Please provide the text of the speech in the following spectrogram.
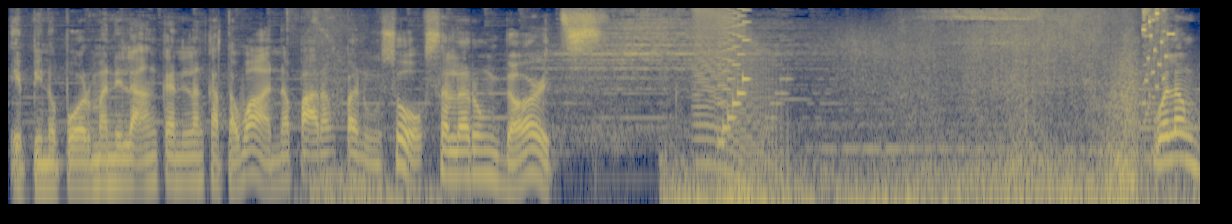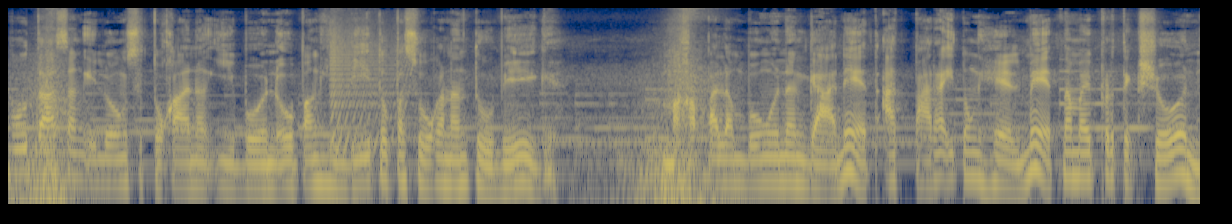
ipinoporma nila ang kanilang katawan na parang panusok sa larong darts. Walang butas ang ilong sa tuka ng ibon upang hindi ito pasukan ng tubig. Makapal ang bungo ng ganet at para itong helmet na may proteksyon.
